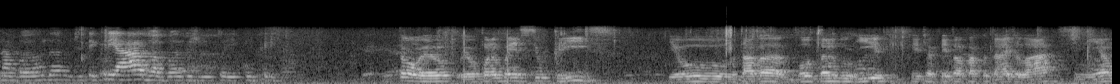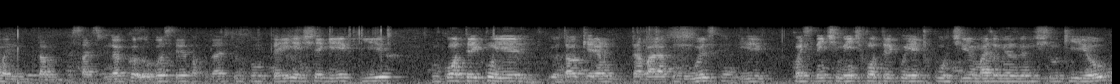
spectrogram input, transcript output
na banda, de ter criado a banda junto aí com o Cris. Então, eu, eu quando eu conheci o Cris, eu estava voltando do Rio, que tinha feito uma faculdade lá, cinema, e tava satisfeito. Eu gostei da faculdade, tudo, voltei e cheguei aqui, encontrei com ele. Eu estava querendo trabalhar com música e coincidentemente encontrei com ele que curtia mais ou menos o mesmo estilo que eu.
